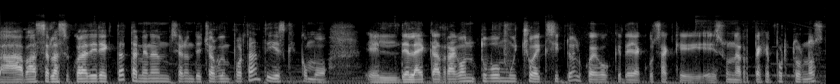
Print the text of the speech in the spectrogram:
va, a ser la secuela directa. También anunciaron de hecho algo importante y es que como el de Laika Dragon tuvo mucho éxito, el juego de Yakuza que es un RPG por turnos,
